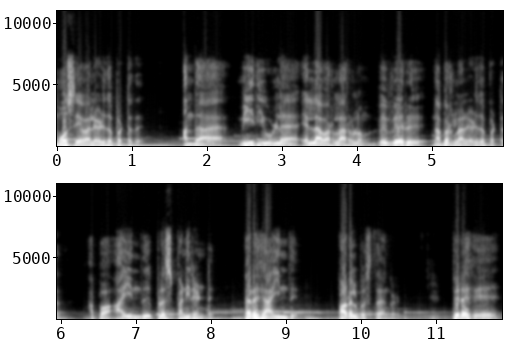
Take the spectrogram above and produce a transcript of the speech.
மோசேவால் எழுதப்பட்டது. அந்த மீதி உள்ள எல்லா வரலாறுகளும் வெவ்வேறு நபர்களால் எழுதப்பட்டது. அப்போ ஐந்து ப்ளஸ் பனிரெண்டு. பிறகு ஐந்து பாடல் புஸ்தகங்கள். பிறகு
